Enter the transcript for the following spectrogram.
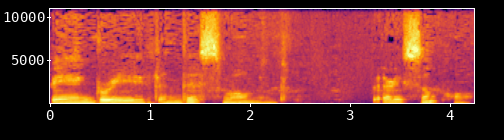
being breathed in this moment. Very simple.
